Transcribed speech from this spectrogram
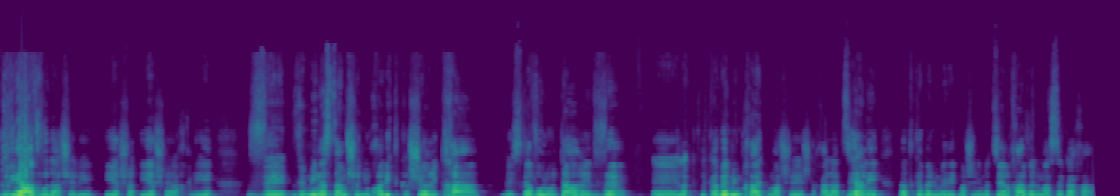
פרי העבודה שלי יהיה, יהיה שייך לי, ו, ומן הסתם שאני אוכל להתקשר איתך בעסקה וולונטרית ו... אה, לקבל ממך את מה שיש לך להציע לי, אתה תקבל ממני את מה שאני מציע לך, ולמעשה ככה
